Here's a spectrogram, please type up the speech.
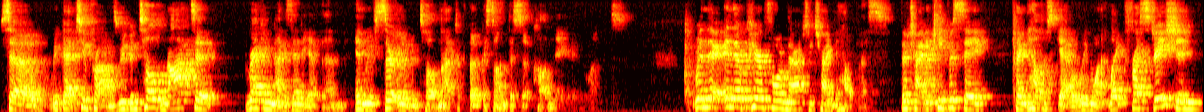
So we've got two problems. We've been told not to recognize any of them, and we've certainly been told not to focus on the so called negative ones. When they're in their pure form, they're actually trying to help us. They're trying to keep us safe, trying to help us get what we want. Like frustration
